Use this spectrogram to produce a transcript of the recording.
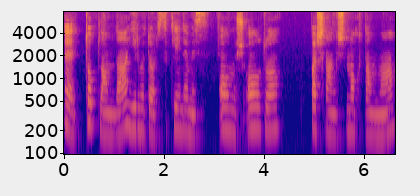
Evet toplamda 24 sık iğnemiz olmuş oldu. Başlangıç noktamla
